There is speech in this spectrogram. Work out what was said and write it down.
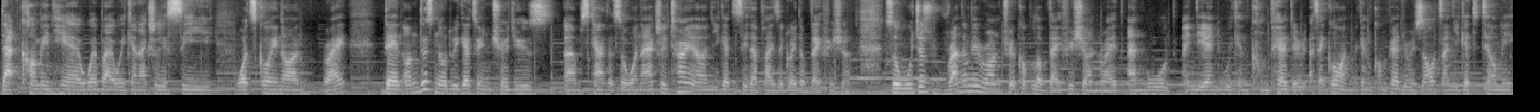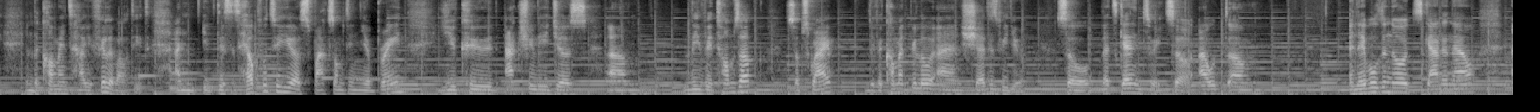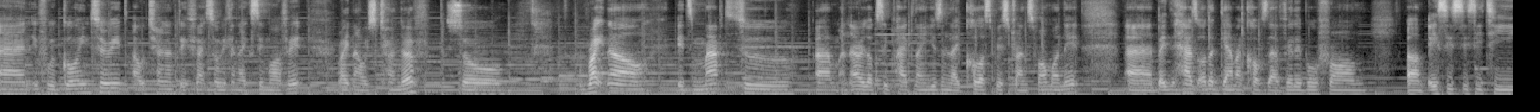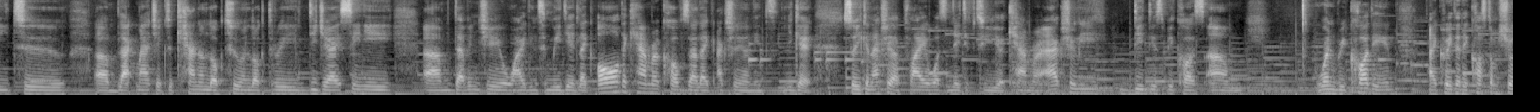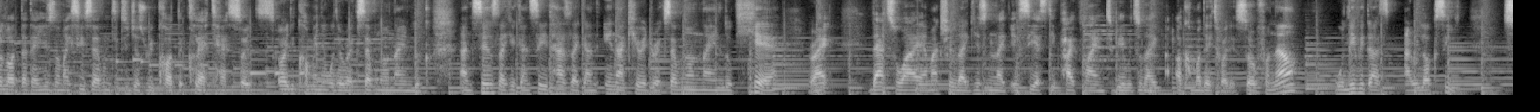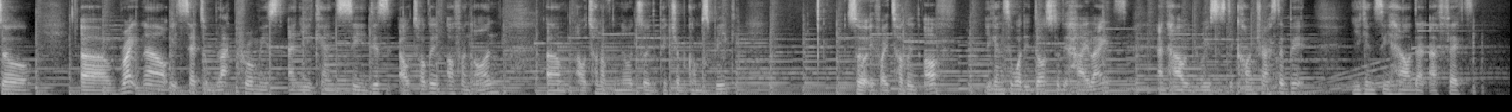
that come in here whereby we can actually see what's going on, right? Then on this node, we get to introduce um, scatter. So when I actually turn it on, you get to see it applies a grade of diffusion. So we'll just randomly run through a couple of diffusion, right? And we'll, in the end, we can compare the, as I go on, we can compare the results and you get to tell me in the comments how you feel about it. And if this is helpful to you or spark something in your brain, you could actually just um, leave a thumbs up, subscribe, leave a comment below and share this video. So let's get into it. So I would um, enable the node scanner now and if we go into it I will turn on the effect so we can like see more of it right now it's turned off so right now it's mapped to um, an ARRI LogC pipeline using like color space transform on it uh, but it has other gamma curves that are available from um, ACEScct to um, Blackmagic to Canon Log 2 and Log 3, DJI Cine, um, DaVinci Wide Intermediate, like all the camera curves are like actually on it, you get. So you can actually apply what's native to your camera. I actually did this because um, when recording, I created a custom show LUT that I used on my C70 to just record the clear test. So it's already coming in with a Rec 709 look. And since like you can see, it has like an inaccurate Rec 709 look here, right? That's why I'm actually like using like a CST pipeline to be able to like accommodate for this. So for now, we'll leave it as ARRI LogC. So uh, right now it's set to Black Pro-Mist and you can see this, I'll toggle it off and on. Um, I'll turn off the node so the picture becomes big so if I toggle it off, you can see what it does to the highlights and how it raises the contrast a bit. You can see how that affects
